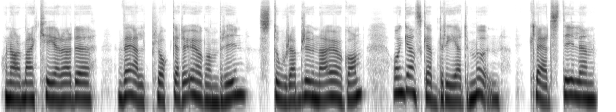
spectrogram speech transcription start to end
Hon har markerade, välplockade ögonbryn, stora bruna ögon och en ganska bred mun. Klädstilen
